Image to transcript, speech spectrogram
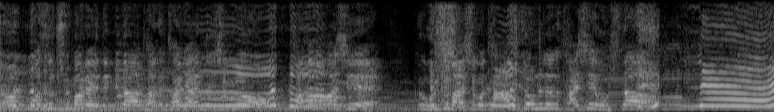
자, 버스 출발해야 됩니다. 다들 자리에 앉으시고요. 가방 아가씨, 그 울지 마시고 다음 정류장에서 다시 해봅시다. 네.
